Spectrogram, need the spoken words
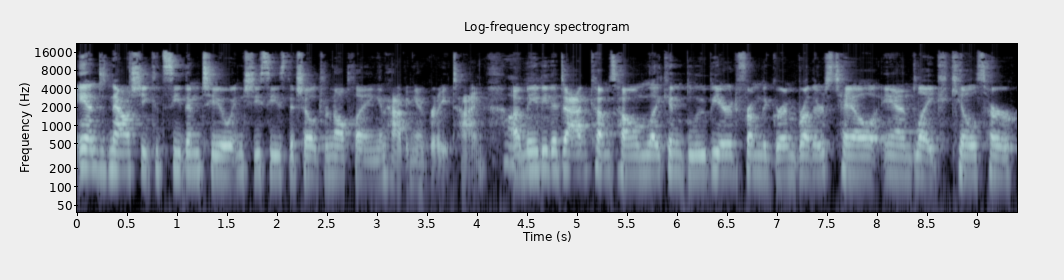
and now she could see them too and she sees the children all playing and having a great time. Uh, maybe the dad comes home like in Bluebeard from the Grimm brothers tale and like kills her.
